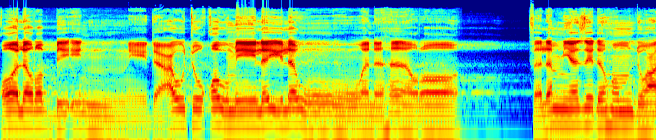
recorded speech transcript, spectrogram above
قال رب إني دعوت قومي ليلا ونهارا فلم يزدهم دعائي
